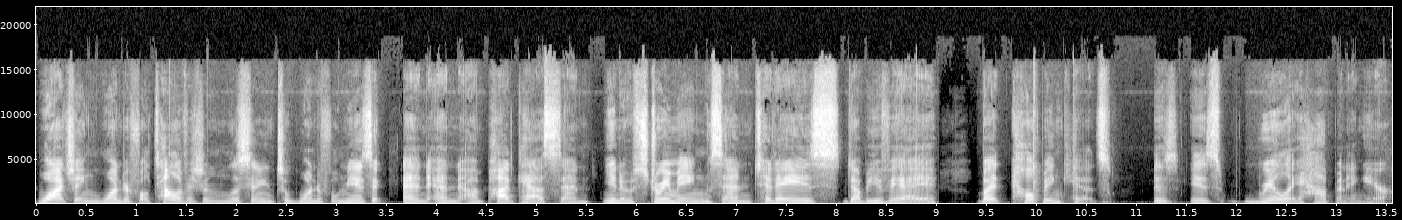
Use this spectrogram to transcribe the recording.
watching wonderful television, listening to wonderful music and and uh, podcasts and you know streamings and today's WVA, but helping kids is is really happening here.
